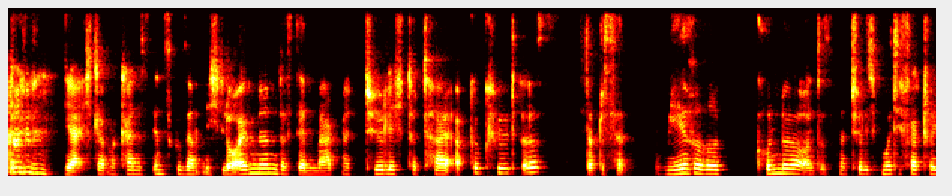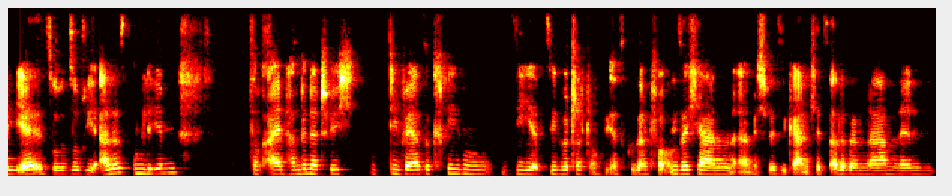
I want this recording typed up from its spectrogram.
ja, ich glaube, man kann es insgesamt nicht leugnen, dass der Markt natürlich total abgekühlt ist. Ich glaube, das hat mehrere Gründe und ist natürlich multifaktoriell, so, so wie alles im Leben. Zum einen haben wir natürlich diverse Krisen, die jetzt die Wirtschaft irgendwie insgesamt verunsichern. Ähm, ich will sie gar nicht jetzt alle beim Namen nennen.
